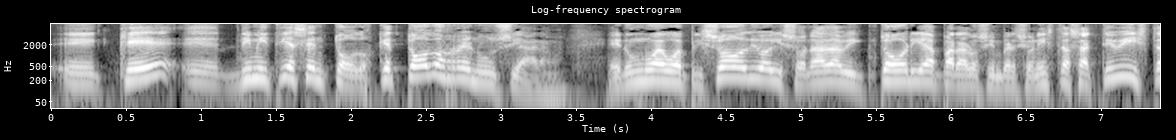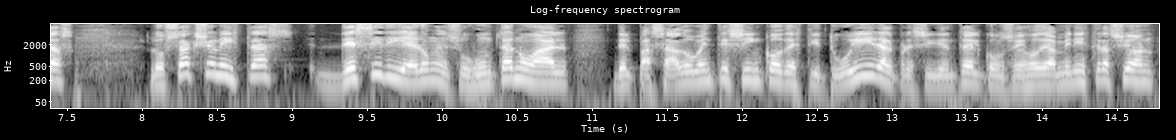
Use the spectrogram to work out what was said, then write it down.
eh, que eh, dimitiesen todos, que todos renunciaran. En un nuevo episodio y sonada victoria para los inversionistas activistas, los accionistas decidieron en su junta anual del pasado 25 destituir al presidente del Consejo de Administración,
